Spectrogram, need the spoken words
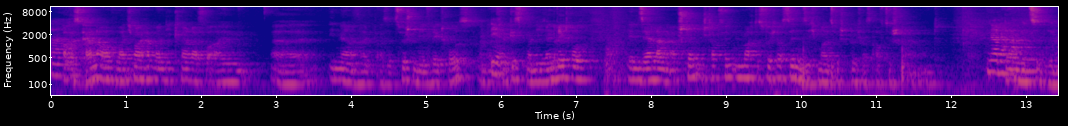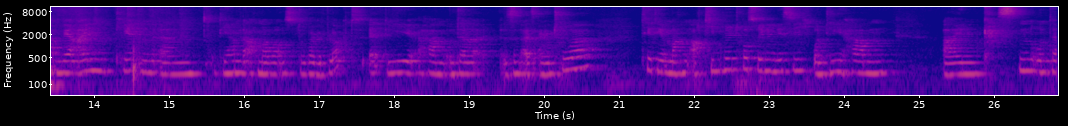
Aber es kann auch, manchmal hat man die Knaller vor allem äh, innerhalb, also zwischen den Retros. Und dann ja. vergisst man die. Wenn Retro in sehr langen Abständen stattfinden, macht es durchaus Sinn, sich mal zwischendurch was aufzuschreiben und genau, da haben, haben wir einen Klienten, ähm, die haben da auch mal bei uns drüber geblockt. Äh, die haben unter, sind als Agentur tätig und machen auch Team-Retros regelmäßig und die haben einen Kasten unter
